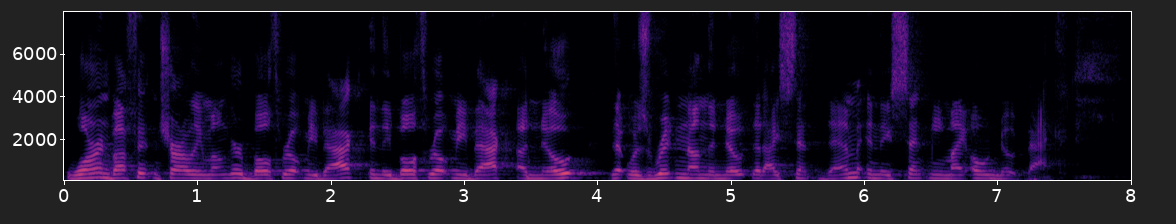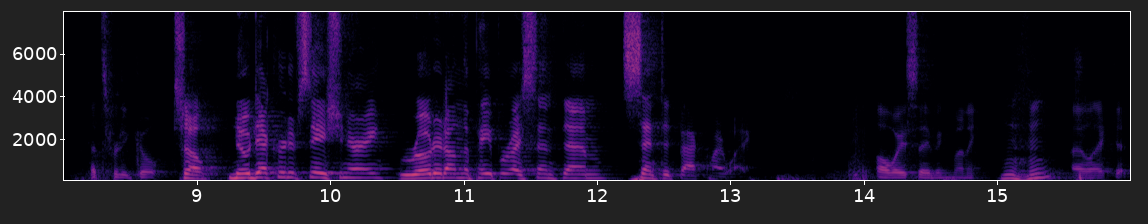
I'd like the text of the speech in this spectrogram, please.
Warren Buffett and Charlie Munger both wrote me back, and they both wrote me back a note that was written on the note that I sent them, and they sent me my own note back. That's pretty cool. So, no decorative stationery, wrote it on the paper I sent them, sent it back my way. Always saving money. Mm-hmm. I like it.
